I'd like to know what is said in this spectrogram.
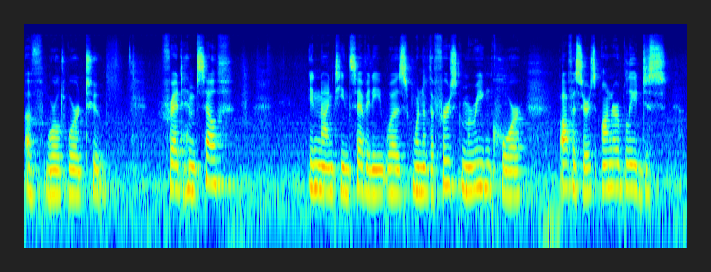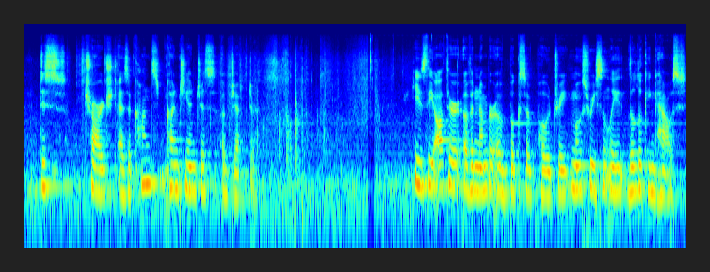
of World War II. Fred himself, in 1970, was one of the first Marine Corps officers honorably dis- discharged as a con- conscientious objector. He is the author of a number of books of poetry, most recently, The Looking House,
